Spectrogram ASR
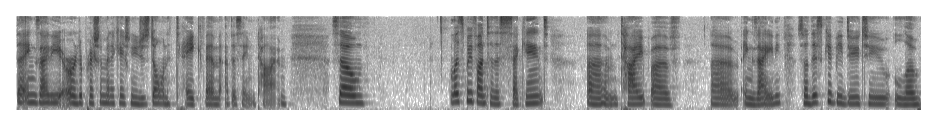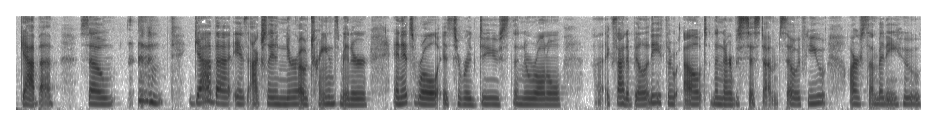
the anxiety or depression medication, you just don't want to take them at the same time. So let's move on to the second um, type of uh, anxiety. So this could be due to low GABA. So GABA is actually a neurotransmitter, and its role is to reduce the neuronal uh, excitability throughout the nervous system. So, if you are somebody who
